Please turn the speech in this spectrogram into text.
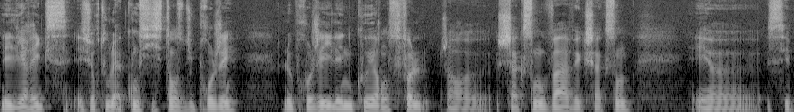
les lyrics et surtout la consistance du projet. Le projet, il a une cohérence folle. Genre, chaque son va avec chaque son et c'est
